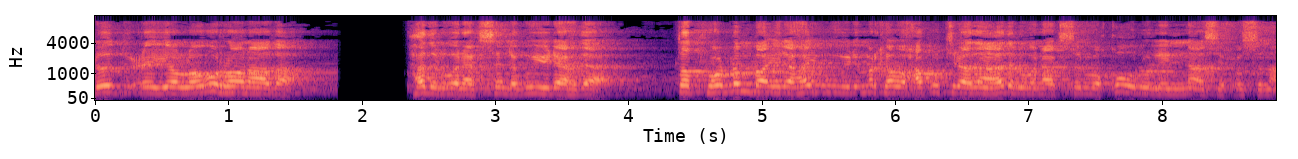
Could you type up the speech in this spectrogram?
loo duceeyo loogu roonaadaa. Hadal wanaagsan lagu yidhaahdaa. Dadkoo dhan baa ilaahay uu yidhi markaa waxaa ku tidhahdaan hadal wanaagsan waquuluu linnaasi xusna.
